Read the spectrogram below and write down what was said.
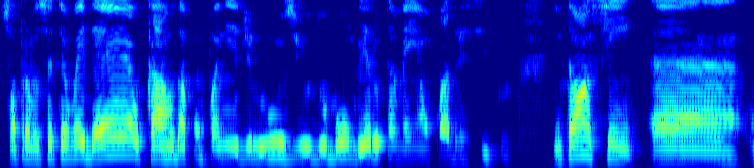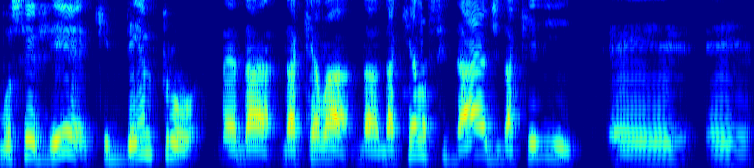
Só para você ter uma ideia, o carro da companhia de luz e o do bombeiro também é um quadriciclo. Então, assim, é, você vê que dentro né, da, daquela, da, daquela cidade, daquele, é, é,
